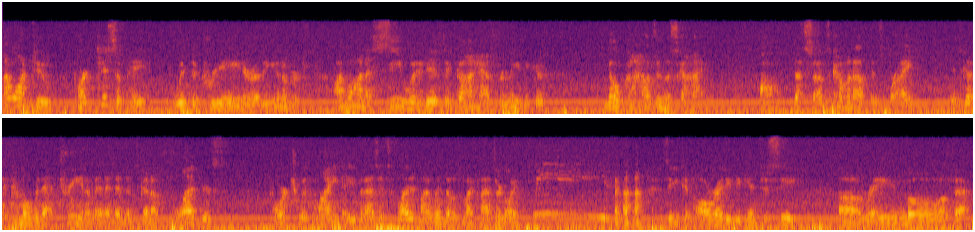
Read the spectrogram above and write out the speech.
I want to participate with the creator of the universe. I want to see what it is that God has for me because no clouds in the sky. Oh, the sun's coming up. It's bright. It's going to come over that tree in a minute and it's going to flood this porch with light. Even as it's flooded my windows, my plants are going, so you can already begin to see a rainbow effect.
